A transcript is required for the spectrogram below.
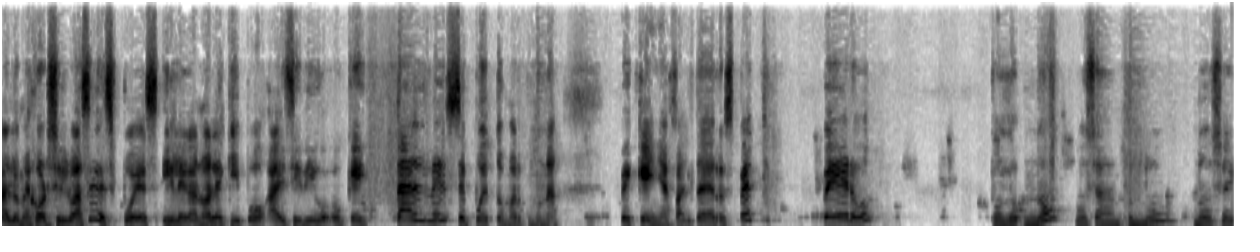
a lo mejor si lo hace después y le ganó al equipo, ahí sí digo, ok, tal vez se puede tomar como una pequeña falta de respeto, pero pues no, o sea, pues no, no sé.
